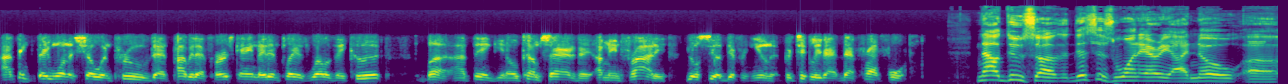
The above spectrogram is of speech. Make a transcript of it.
I think they want to show and prove that probably that first game they didn't play as well as they could. But I think, you know, come Saturday, I mean, Friday, you'll see a different unit, particularly that, that front four. Now, Deuce, uh, this is one area I know uh,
